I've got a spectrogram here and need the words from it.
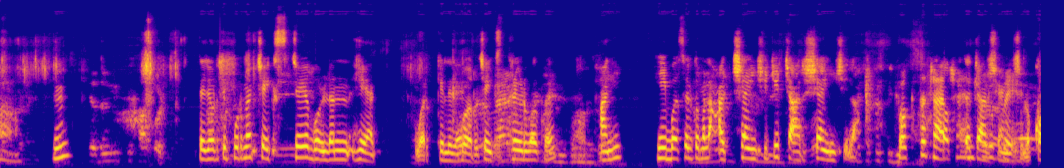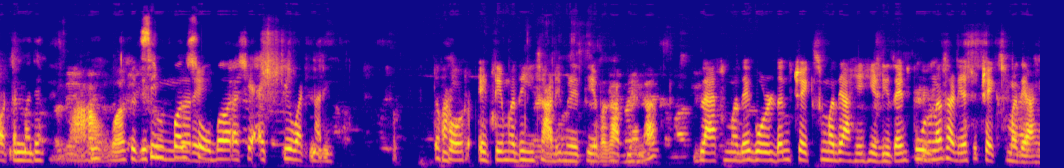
हम्म. त्याच्यावरती पूर्ण चेक्सचे गोल्डन हे आहेत. वर्क केलेले आहेत. चेक्स थ्रेड वर्क आहे. आणि ही बसेल तुम्हाला आठशे ऐंशी ची चारशे ऐंशी ला फक्त चारशे. ऐंशी ला कॉटनमध्ये आहे. सोबर अशी ऍक्टिव्ह वाटणारी. तर फोर एटी मध्ये ही साडी मिळतीये बघा आपल्याला. ब्लॅकमध्ये गोल्डन चेक्समध्ये आहे ही डिझाईन पूर्ण साडी अशी चेक्समध्ये आहे.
